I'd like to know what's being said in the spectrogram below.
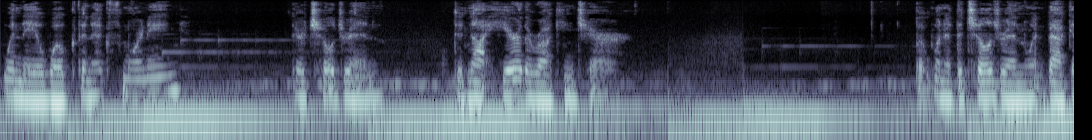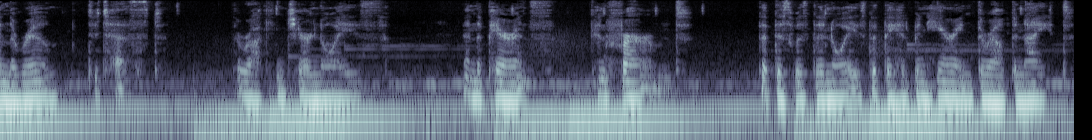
When they awoke the next morning, their children did not hear the rocking chair. But one of the children went back in the room to test the rocking chair noise, and the parents confirmed that this was the noise that they had been hearing throughout the night.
